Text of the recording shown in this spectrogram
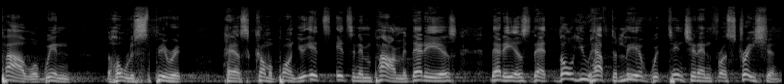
Power when the Holy Spirit has come upon you. It's, it's an empowerment. That is, that is that though you have to live with tension and frustration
